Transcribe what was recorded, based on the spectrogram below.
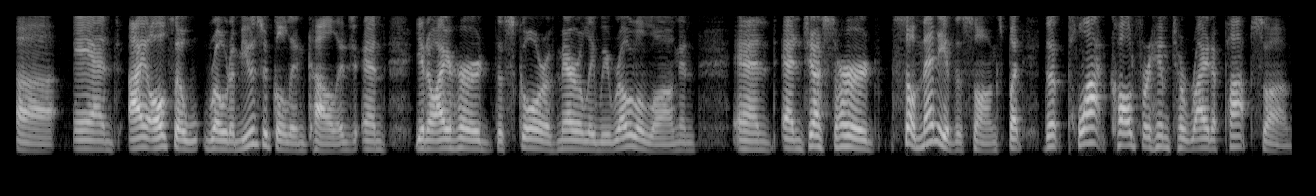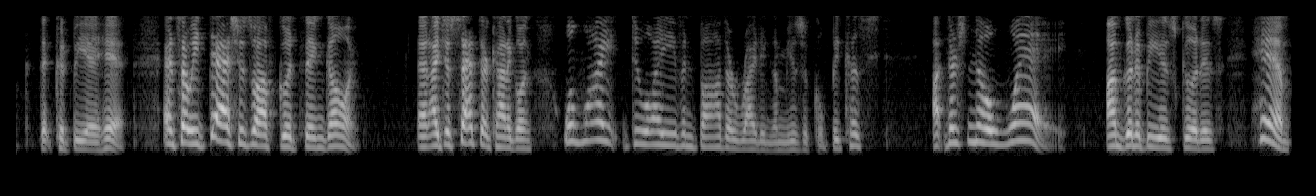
Uh, and I also wrote a musical in college, and you know I heard the score of "Merrily We Roll Along," and and and just heard so many of the songs. But the plot called for him to write a pop song that could be a hit, and so he dashes off good thing going. And I just sat there kind of going, well, why do I even bother writing a musical? Because uh, there's no way I'm going to be as good as him.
